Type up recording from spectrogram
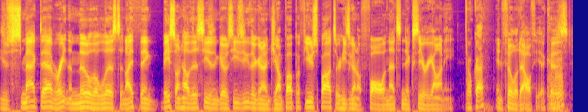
he's smack dab right in the middle of the list, and I think based on how this season goes, he's either going to jump up a few spots or he's going to fall, and that's Nick Sirianni Okay. in Philadelphia because. Mm-hmm.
